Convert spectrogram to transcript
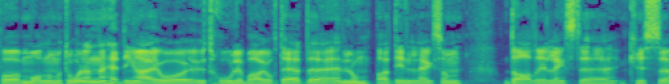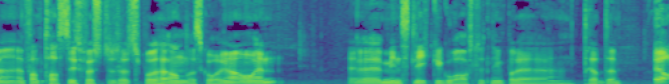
på mål nummer to. Den headinga er jo utrolig bra gjort, det. En lompa et innlegg som daler i det lengste krysset. En fantastisk førstetouch på den andre skåringa, og en minst like god avslutning på det tredje. Ja,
